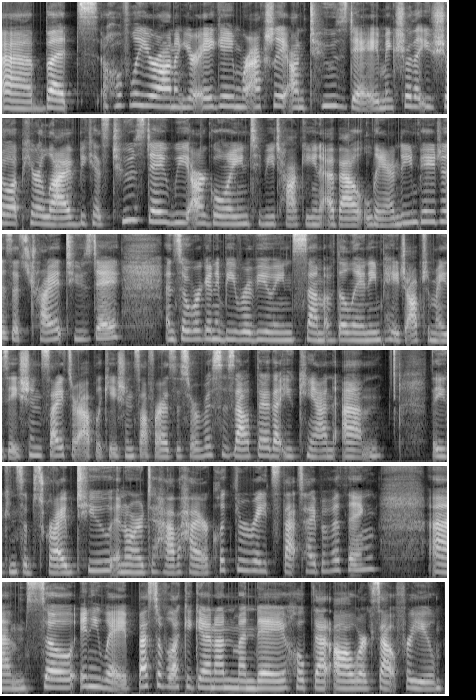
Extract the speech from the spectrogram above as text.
Uh, but hopefully you're on your A game. We're actually on Tuesday. Make sure that you show up here live because Tuesday we are going to be talking about landing pages. It's Try It Tuesday. And so we're going to be reviewing some of the landing page optimization sites or application software as a services out there that you can um, that you can subscribe to in order to have higher click-through rates, that type of a thing. Um, so anyway, best of luck again on Monday. Hope that all works out for you.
